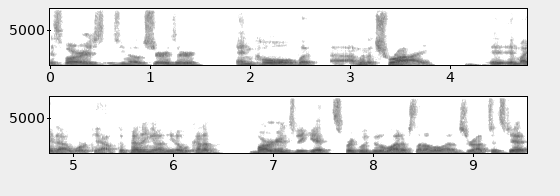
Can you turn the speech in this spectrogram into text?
as far as, as you know Scherzer and Cole, but uh, I'm to try. It, it, might not work out depending on you know what kind of bargains we get sprinkling through the lineups. Not all the lineups are out just yet.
